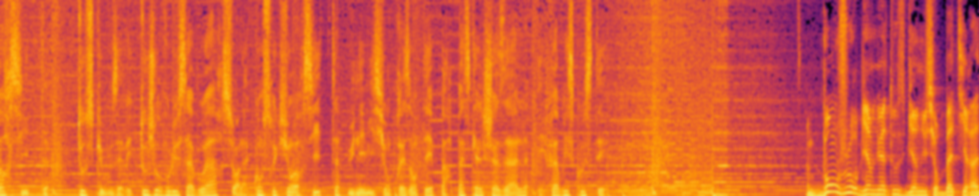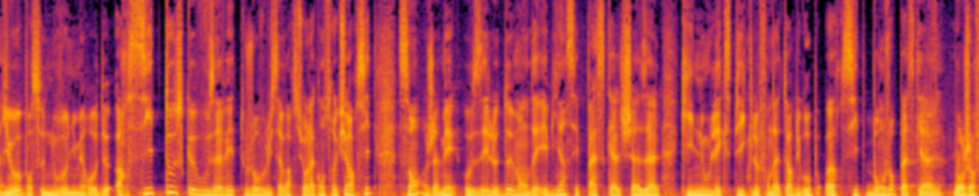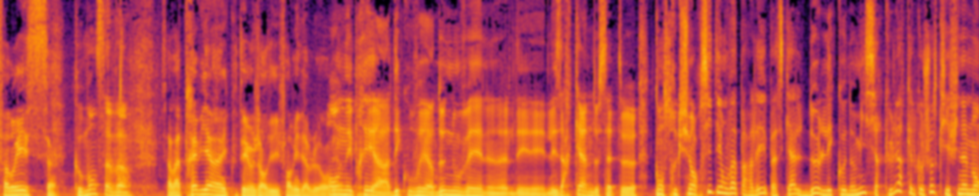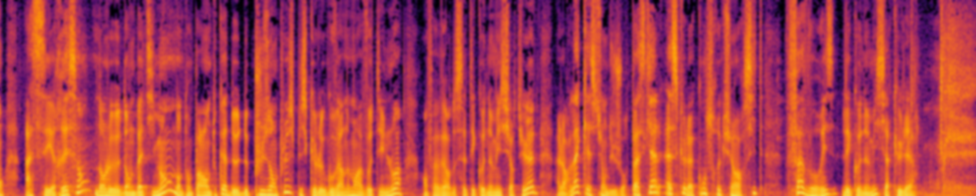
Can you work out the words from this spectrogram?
Hors site. Tout ce que vous avez toujours voulu savoir sur la construction hors site, une émission présentée par Pascal Chazal et Fabrice Coustet. Bonjour, bienvenue à tous, bienvenue sur Bâti Radio pour ce nouveau numéro de Hors Site. Tout ce que vous avez toujours voulu savoir sur la construction hors site sans jamais oser le demander, eh bien c'est Pascal Chazal qui nous l'explique, le fondateur du groupe Hors Site. Bonjour Pascal. Bonjour Fabrice. Comment ça va? Ça va très bien, écoutez, aujourd'hui, formidablement. On bien. est prêt à découvrir de nouvelles, les, les arcanes de cette euh, construction hors site et on va parler, Pascal, de l'économie circulaire, quelque chose qui est finalement assez récent dans le, dans le bâtiment, dont on parle en tout cas de, de plus en plus, puisque le gouvernement a voté une loi en faveur de cette économie circulaire. Alors la question du jour, Pascal, est-ce que la construction hors site favorise l'économie circulaire?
